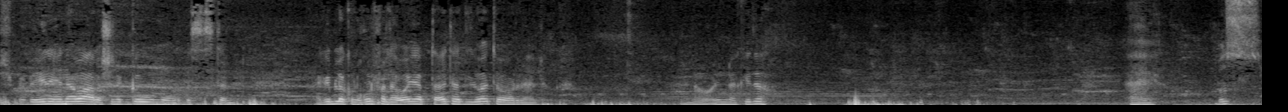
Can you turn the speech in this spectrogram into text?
مش مبينة هنا قوي علشان الجو نور بس استنى. هجيب لك الغرفة الهوائية بتاعتها دلوقتي وأوريها لك. لو قلنا كده. أهي. بص.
